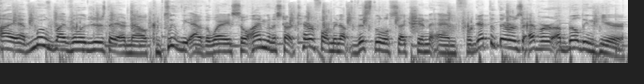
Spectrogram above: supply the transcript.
I have moved my villagers, they are now completely out of the way, so I'm gonna start terraforming up this little section and forget that there was ever a building here.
